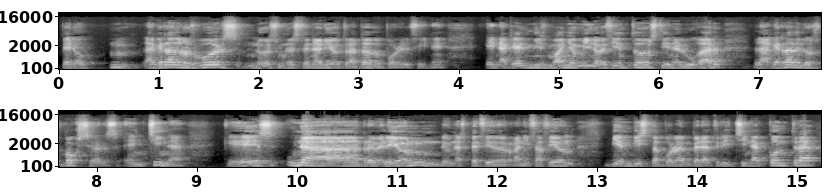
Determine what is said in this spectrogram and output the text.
pero mm, la guerra de los Boers no es un escenario tratado por el cine. En aquel mismo año, 1900, tiene lugar la guerra de los Boxers en China, que es una rebelión de una especie de organización bien vista por la emperatriz china contra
